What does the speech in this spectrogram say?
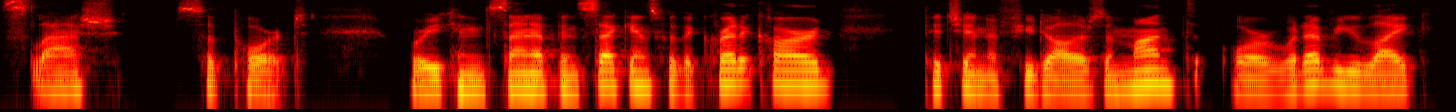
slash support, where you can sign up in seconds with a credit card pitch in a few dollars a month or whatever you like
